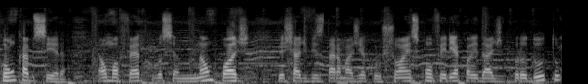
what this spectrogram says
com cabeceira. É uma oferta que você não pode deixar de visitar a Magia Colchões, conferir a qualidade do produto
